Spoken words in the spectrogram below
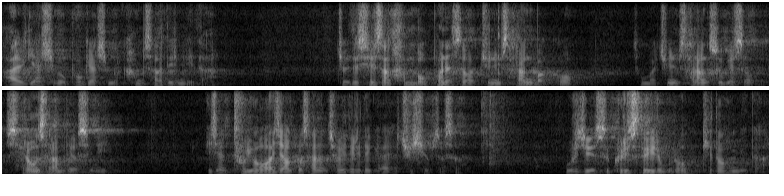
알게 하시고 보게 하심을 감사드립니다. 저희들 세상 한복판에서 주님 사랑받고 정말 주님 사랑 속에서 새로운 사람 되었으니 이젠 두려워하지 않고 사는 저희들이 되게 하여 주시옵소서. 우리 주 예수 그리스도 이름으로 기도합니다.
